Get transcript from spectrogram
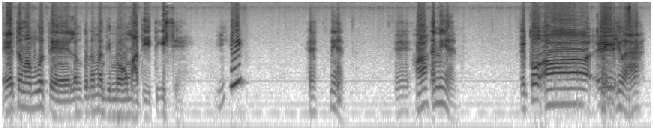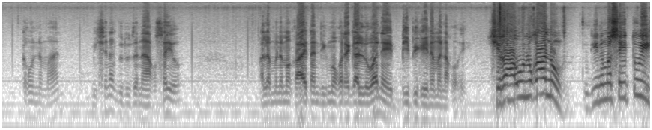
Eto mabuti. Alam ko naman, di mo ako matitiis eh. Ihi. Eh, ano yan? Eh, Ha? ano yan? Ito, ah, eh... Thank you, ha? Ikaw naman. Minsan nagdududa na ako sa'yo. Alam mo naman kahit hindi mo ko regaluan, eh, bibigay naman ako eh. Sira ulo ka, no? Hindi naman sa ito eh.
